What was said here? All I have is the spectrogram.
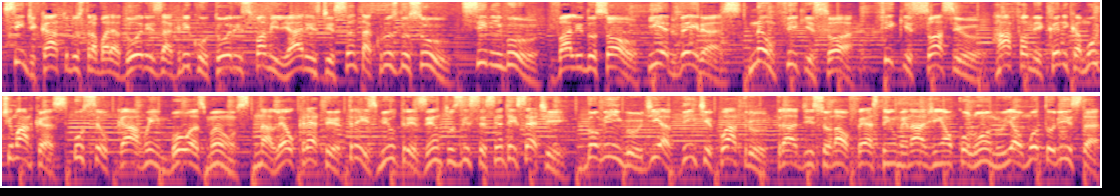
Sindicato dos Trabalhadores Agricultores Familiares de Santa Cruz do Sul. Sinimbu, Vale do Sol e Herveiras. Não fique só, fique sócio. Rafa Mecânica Multimarcas. O seu carro em boas mãos. Na Léo Creter, 3367. Domingo, dia 24. Tradicional festa em homenagem ao colono e ao motorista.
